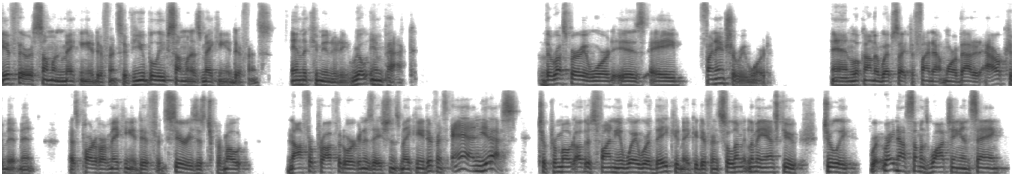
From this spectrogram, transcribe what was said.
If there is someone making a difference, if you believe someone is making a difference in the community, real impact, the Russ Berrie Award is a financial reward. And look on their website to find out more about it. Our commitment as part of our Making a Difference series is to promote not for profit organizations making a difference. And yes, to promote others finding a way where they can make a difference. So let me, let me ask you, Julie, right now someone's watching and saying,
